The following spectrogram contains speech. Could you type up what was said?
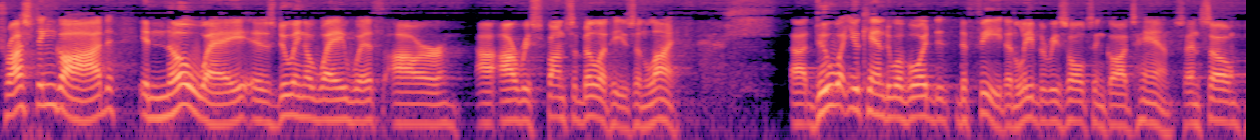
Trusting God in no way is doing away with our, uh, our responsibilities in life. Uh, do what you can to avoid de- defeat and leave the results in God's hands. And so,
